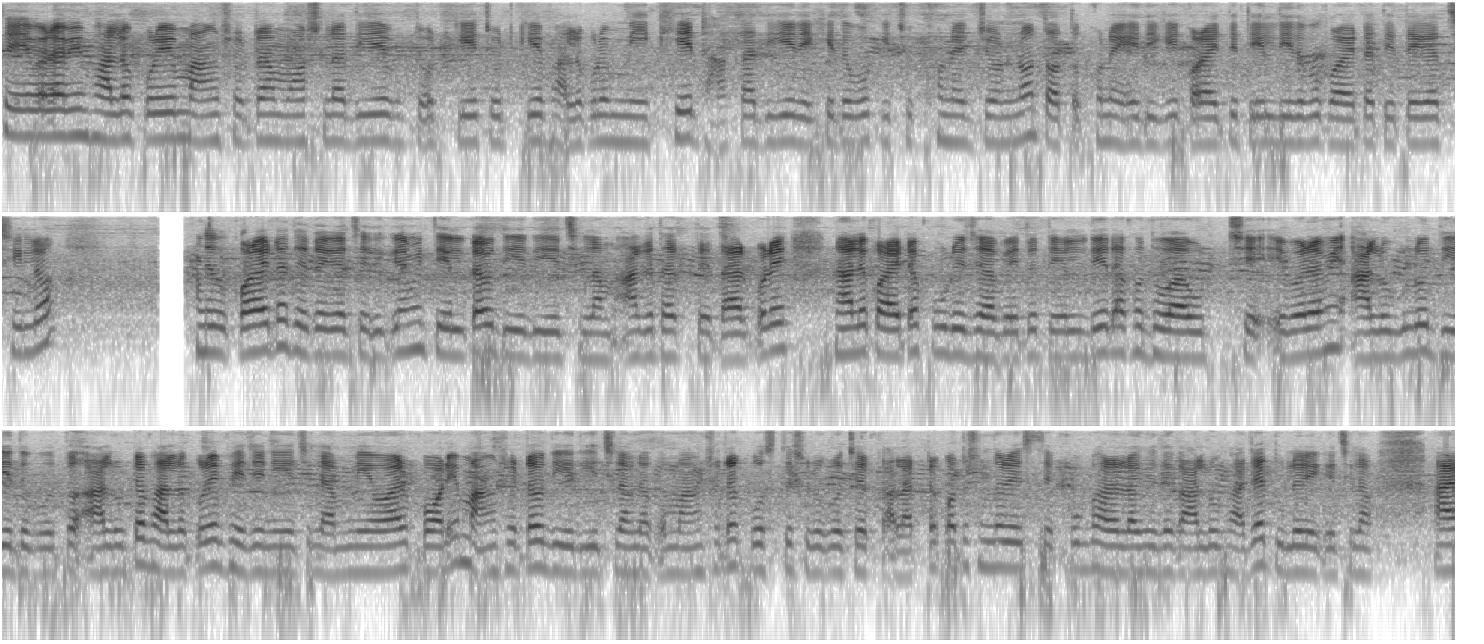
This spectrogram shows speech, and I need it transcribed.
তো এবার আমি ভালো করে মাংসটা মশলা দিয়ে চটকিয়ে চটকিয়ে ভালো করে মেখে ঢাকা দিয়ে রেখে দেবো কিছুক্ষণের জন্য। ততক্ষণে এদিকে কড়াইতে তেল দিয়ে দেবো। কড়াইটা তেতে গেছিল। দেখো, কড়াইটা তেতে গেছে, এদিকে আমি তেলটাও দিয়ে দিয়েছিলাম আগে থাকতে, তারপরে নাহলে কড়াইটা পুড়ে যাবে। তো তেল দিয়ে দেখো ধোয়া উঠছে, এবার আমি আলুগুলো দিয়ে দেবো। তো আলুটা ভালো করে ভেজে নিয়েছিলাম, নেওয়ার পরে মাংসটাও দিয়ে দিয়েছিলাম। দেখো, মাংসটা কষতে শুরু করেছে, আর কালারটা কত সুন্দর এসছে, খুব ভালো লাগছে। দেখো, আলু ভাজা তুলে রেখেছিলাম। আর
